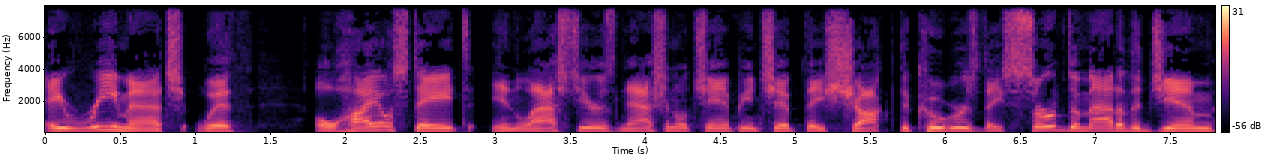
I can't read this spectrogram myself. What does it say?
A rematch with Ohio State in last year's national championship. They shocked the Cougars, they served them out of the gym.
